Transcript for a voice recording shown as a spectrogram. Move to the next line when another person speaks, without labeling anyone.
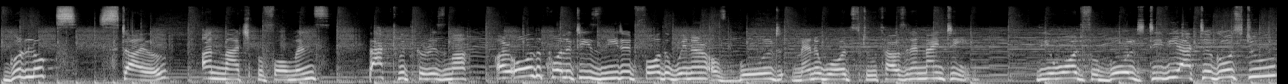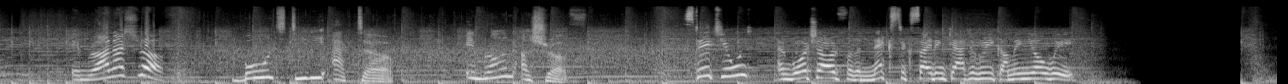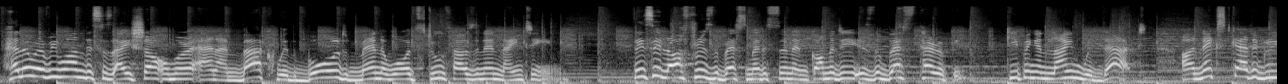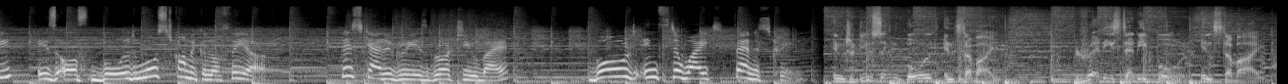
Good looks, style, unmatched performance, packed with charisma are all the qualities needed for the winner of Bold Men Awards 2019. The award for Bold TV Actor goes to Imran Ashraf.
Bold TV Actor Imran Ashraf.
Stay tuned and watch out for the next exciting category coming your way. Hello everyone, this is Aisha Umar and I'm back with Bold Men Awards 2019. They say laughter is the best medicine and comedy is the best therapy. Keeping in line with that, our next category is of Bold Most Comical of the Year. This category is brought to you by Bold Insta White Fairness Cream.
Introducing Bold Insta White. Ready, steady, bold Insta White.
